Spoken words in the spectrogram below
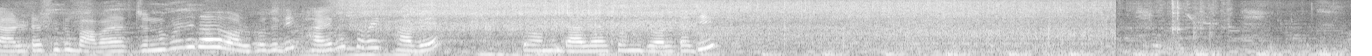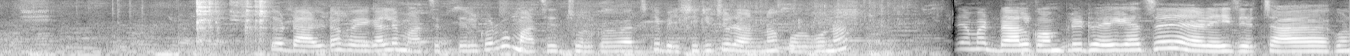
ডালটা শুধু বাবার জন্য করেছি তবে অল্প যদি খাইবে, সবাই খাবে। তো আমি ডালে এখন জলটা দিই। তো ডালটা হয়ে গেলে মাছের তেল করব মাছের ঝোল করব। আজকে বেশি কিছু রান্না করব না। যে আমার ডাল কমপ্লিট হয়ে গেছে আর এই যে চা এখন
